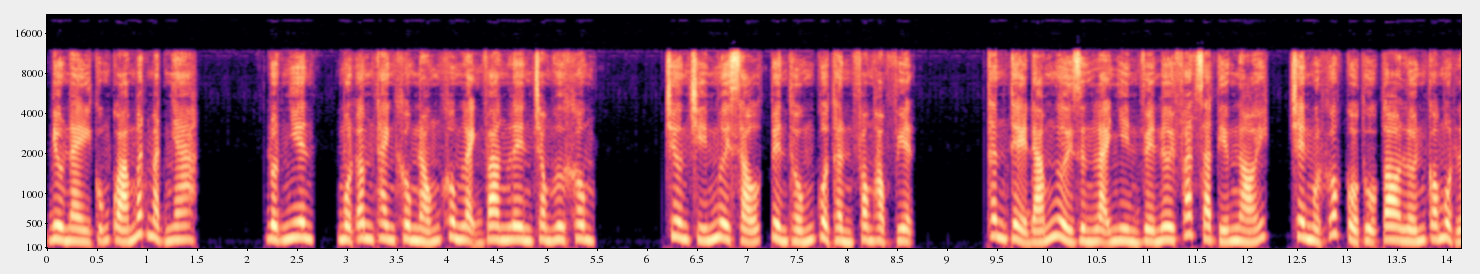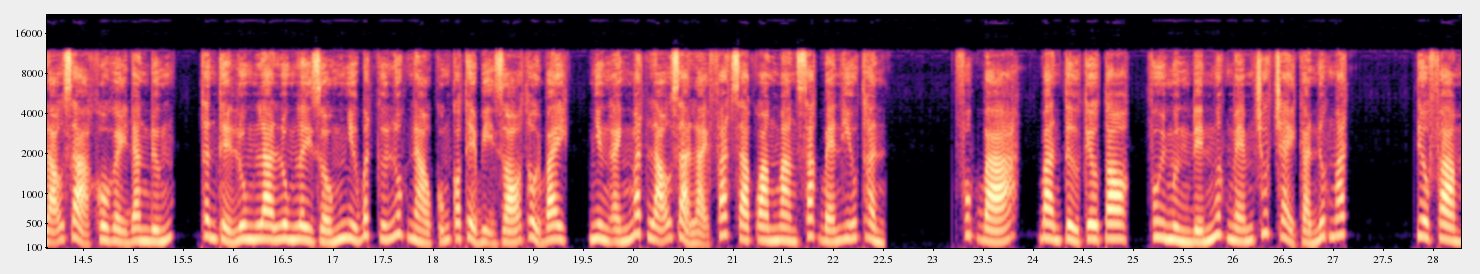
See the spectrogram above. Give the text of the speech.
điều này cũng quá mất mặt nha. Đột nhiên, một âm thanh không nóng không lạnh vang lên trong hư không chương 96, tuyển thống của thần phong học viện. Thân thể đám người dừng lại nhìn về nơi phát ra tiếng nói, trên một gốc cổ thụ to lớn có một lão giả khô gầy đang đứng, thân thể lung la lung lây giống như bất cứ lúc nào cũng có thể bị gió thổi bay, nhưng ánh mắt lão giả lại phát ra quang mang sắc bén hữu thần. Phúc bá, bàn tử kêu to, vui mừng đến mức mém chút chảy cả nước mắt. Tiêu phàm,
